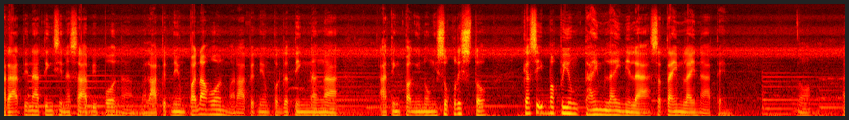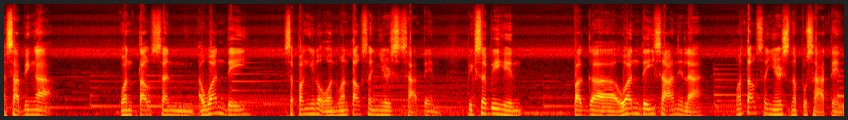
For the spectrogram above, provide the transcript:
parati nating sinasabi po na malapit na yung panahon, malapit na yung pagdating ng ah, ating Panginoong Hesus Kristo kasi iba po yung timeline nila sa timeline natin. No? Ah, Sabi nga 1,000 ah, one day sa Panginoon 1,000 years sa atin. Ibig sabihin pag ah, one day sa kanila 1,000 years na po sa atin.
